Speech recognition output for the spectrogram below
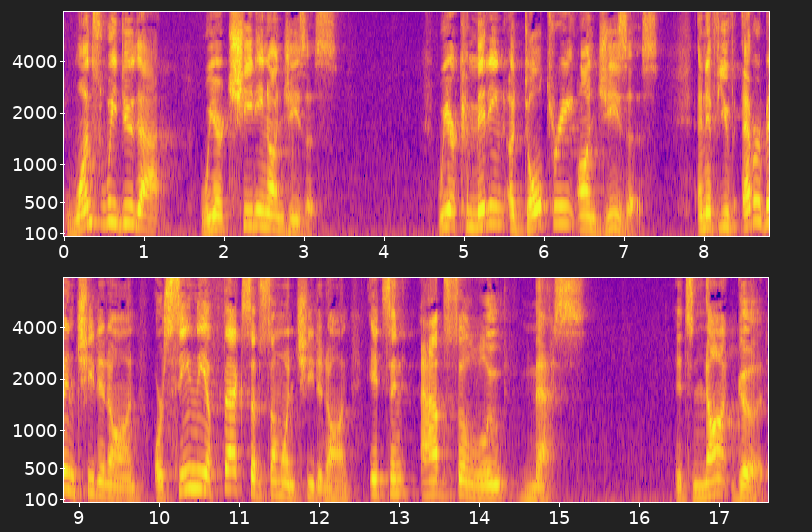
Once we do that, we are cheating on Jesus. We are committing adultery on Jesus. And if you've ever been cheated on or seen the effects of someone cheated on, it's an absolute mess. It's not good.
